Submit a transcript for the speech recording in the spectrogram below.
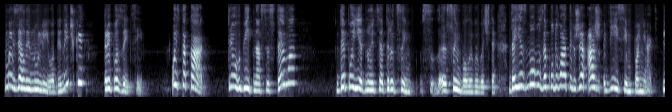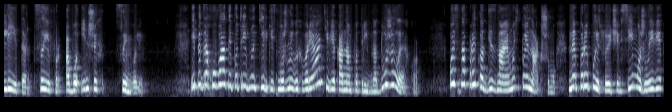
Ми взяли нулі одинички, три позиції. Ось така трьохбітна система, де поєднуються три е, символи, вибачте, дає змогу закодувати вже аж вісім понять літер, цифр або інших символів. І підрахувати потрібну кількість можливих варіантів, яка нам потрібна, дуже легко. Ось, наприклад, дізнаємось по-інакшому, не переписуючи всі можливі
